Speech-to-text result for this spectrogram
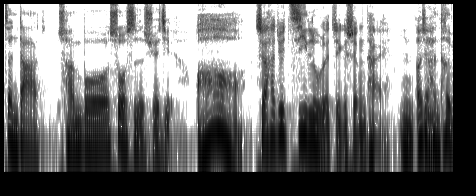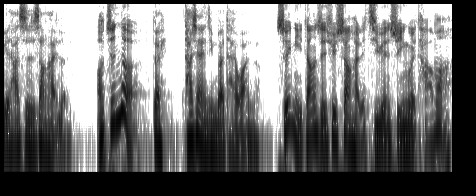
正大传播硕士的学姐，哦，所以他就记录了这个生态。嗯，而且很特别，他是上海人，哦，真的。对他现在已经不在台湾了。所以你当时去上海的机缘是因为他吗？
